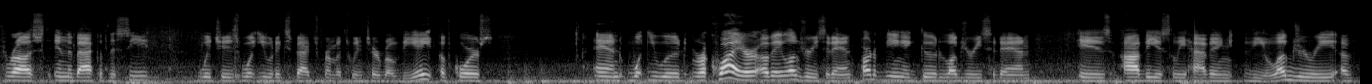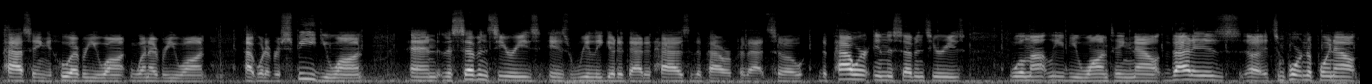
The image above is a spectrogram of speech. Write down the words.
thrust in the back of the seat, which is what you would expect from a twin turbo V8, of course, and what you would require of a luxury sedan. Part of being a good luxury sedan is obviously having the luxury of passing whoever you want, whenever you want, at whatever speed you want and the 7 Series is really good at that. It has the power for that. So the power in the 7 Series will not leave you wanting. Now, that is, uh, it's important to point out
